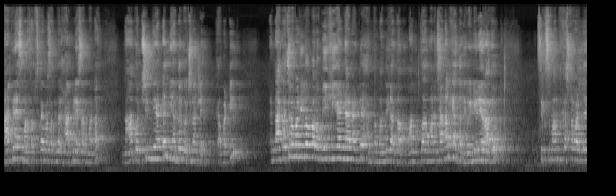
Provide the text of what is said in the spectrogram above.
హ్యాపీనెస్ మన సబ్స్క్రైబర్స్ అందరి హ్యాపీనెస్ అనమాట నాకు వచ్చింది అంటే మీ అందరికి వచ్చినట్లే. కాబట్టి నాకు వచ్చిన మనీలో మనం మీకు ఇవ్వండి అని అంటే అంతమందికి అంత అంత మన ఛానల్కి అంత రెవెన్యూనే రాదు. సిక్స్ మంత్స్ కష్టపడితే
